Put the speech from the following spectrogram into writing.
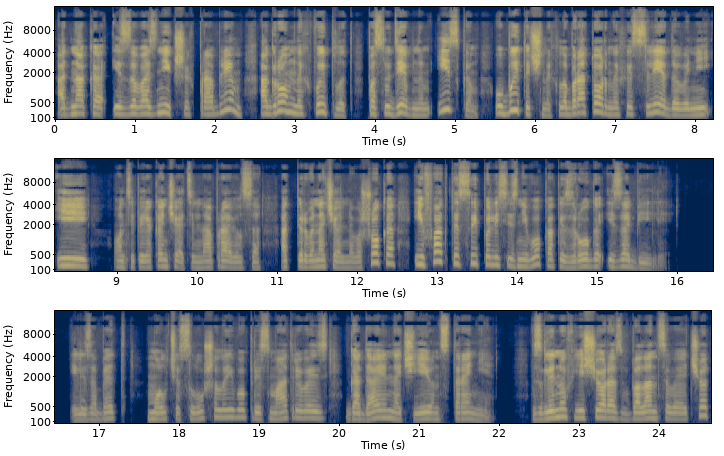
Однако из-за возникших проблем, огромных выплат по судебным искам, убыточных лабораторных исследований и... Он теперь окончательно оправился от первоначального шока, и факты сыпались из него, как из рога изобилия. Элизабет молча слушала его, присматриваясь, гадая, на чьей он стороне. Взглянув еще раз в балансовый отчет,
